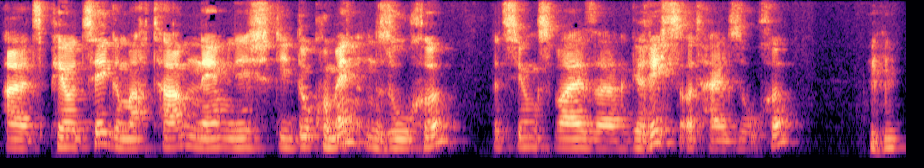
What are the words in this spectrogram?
als POC gemacht haben, nämlich die Dokumentensuche beziehungsweise Gerichtsurteilsuche. Mhm.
